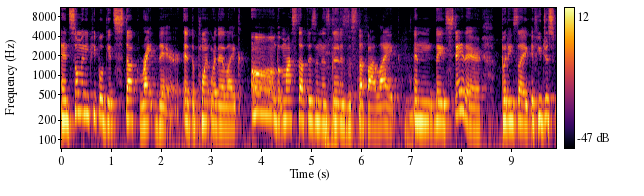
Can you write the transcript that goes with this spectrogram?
And so many people get stuck right there at the point where they're like, "Oh, but my stuff isn't as good as the stuff I like," and they stay there. But he's like, if you just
